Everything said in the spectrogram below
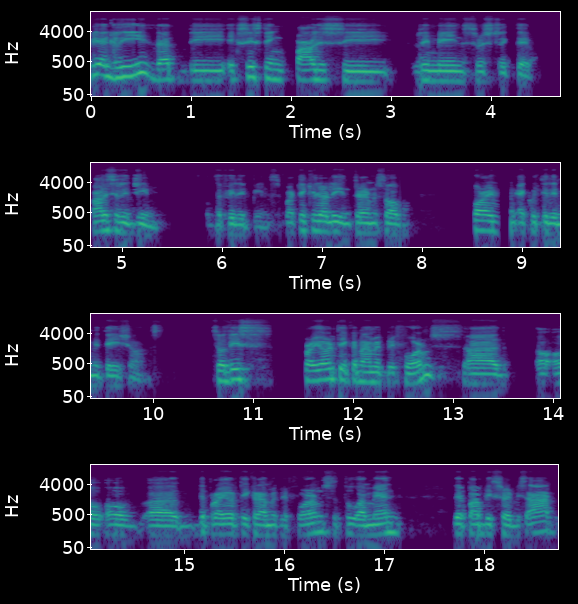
we agree that the existing policy remains restrictive policy regime of the Philippines, particularly in terms of foreign equity limitations. So these priority economic reforms uh, of, of uh, the priority economic reforms to amend the Public Service Act,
